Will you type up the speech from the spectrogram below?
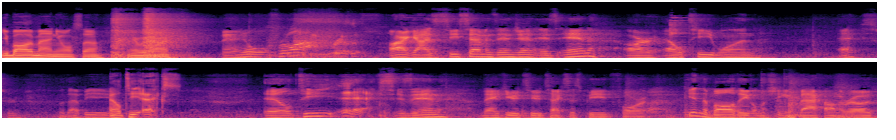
you bought a manual, so here we are. Manual for life, brother. All right, guys. C7's engine is in our LT1X. Or would that be LTX. LTX is in. Thank you to Texas Speed for getting the Bald Eagle machine back on the road.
